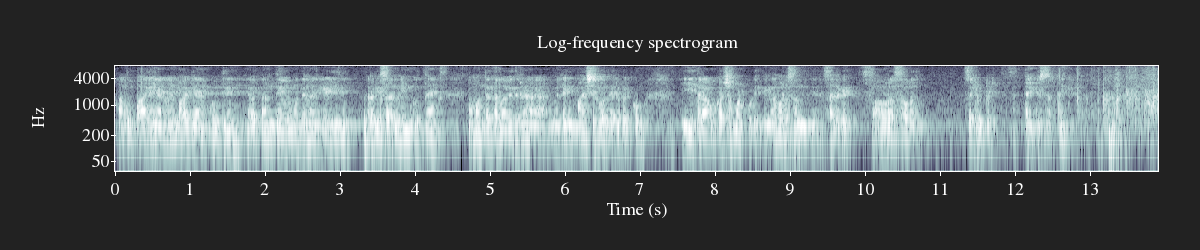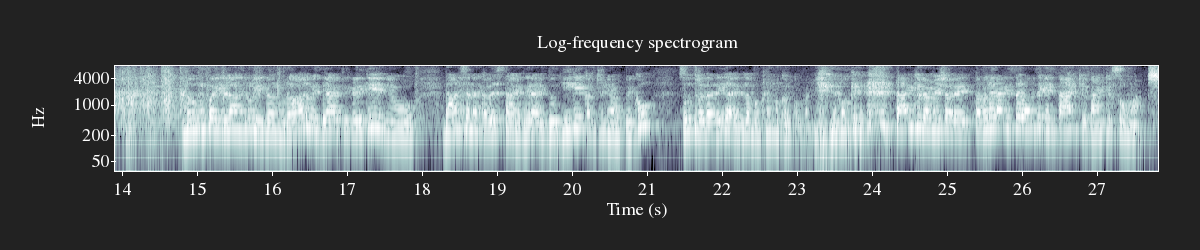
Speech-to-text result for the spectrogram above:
ಅದು ಭಾಗ್ಯ ನನ್ನ ಭಾಗ್ಯ ಅನ್ಕೊತೀನಿ. ಇವತ್ತು ನಾನು ದೇವ್ರ ಮುಂದೆ ನಾನು ಹೇಳಿದ್ದೀನಿ. ರವಿ ಸರ್, ನಿಮಗೂ ಥ್ಯಾಂಕ್ಸ್ ನಮ್ಮಂಥ ಕಲಾವಿದರ ಮೇಲೆ ನಿಮ್ಮ ಆಶೀರ್ವಾದ ಇರಬೇಕು. ಈ ಥರ ಅವಕಾಶ ಮಾಡಿಕೊಟ್ಟಿದ್ದಕ್ಕೆ ಸಂಘ ಸರ್ಗೆ ಸಾವಿರ ಸಾವಿರ salute sir. Thank you sir thank you ನೂರು ರೂಪಾಯಿ ಇಲ್ಲ ಅಂದ್ರು ಈಗ ನೂರಾರು ವಿದ್ಯಾರ್ಥಿಗಳಿಗೆ ನೀವು ಡಾನ್ಸ್ ಅನ್ನ ಕಲಿಸ್ತಾ ಇದ್ದೀರಾ, ಇದು ಹೀಗೆ ಕಂಟಿನ್ಯೂ ಆಗಬೇಕು. ಸೂತ್ರಧಾರಿಗೆ ಎಲ್ಲ ಮಕ್ಕಳನ್ನು ಕರ್ಕೊಂಡ್ಬನ್ನಿ ಓಕೆ ಥ್ಯಾಂಕ್ ಯು ರಮೇಶ್ ಅವರೇ. Tabla Nani sir once again thank you thank you so much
